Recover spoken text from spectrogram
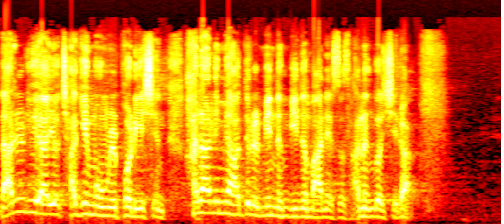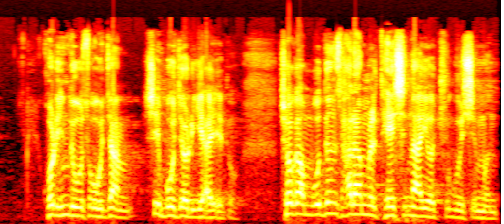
나를 위하여 자기 몸을 버리신 하나님의 아들을 믿는 믿음 안에서 사는 것이라. 고린도후서 5장 15절 이하에도 저가 모든 사람을 대신하여 죽으심은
